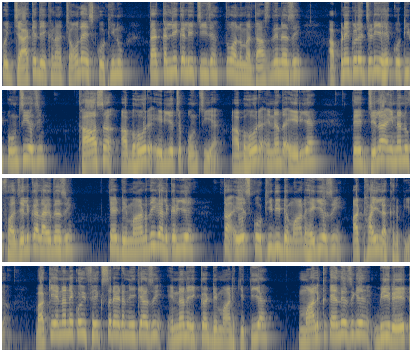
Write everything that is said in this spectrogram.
ਕੋਈ ਜਾ ਕੇ ਦੇਖਣਾ ਚਾਹੁੰਦਾ ਇਸ ਕੋਠੀ ਨੂੰ, ਤਾਂ ਕੱਲੀ ਕੱਲੀ ਚੀਜ਼ ਤੁਹਾਨੂੰ ਮੈਂ ਦੱਸ ਦੇਣਾ ਸੀ। ਆਪਣੇ ਕੋਲੇ ਜਿਹੜੀ ਇਹ ਕੋਠੀ ਪਹੁੰਚੀ ਹੈ ਜੀ, ਖਾਸ ਅਬਹੋਰ ਏਰੀਆ 'ਚ ਪਹੁੰਚੀ ਹੈ। ਅਬਹੋਰ ਇਹਨਾਂ ਦਾ ਏਰੀਆ ਹੈ ਤੇ ਜ਼ਿਲ੍ਹਾ ਇਹਨਾਂ ਨੂੰ ਫਾਜ਼ਿਲਕਾ ਲੱਗਦਾ ਸੀ। ਤੇ ਡਿਮਾਂਡ ਦੀ ਗੱਲ ਕਰੀਏ, ਤਾਂ ਇਸ ਕੋਠੀ ਦੀ ਡਿਮਾਂਡ ਹੈਗੀ ਹੈ ਸੀ 28 ਲੱਖ ਰੁਪਈਆ। ਬਾਕੀ ਇਹਨਾਂ ਨੇ ਕੋਈ ਫਿਕਸ ਰੇਟ ਨਹੀਂ ਕਿਹਾ ਸੀ ਇਹਨਾਂ ਨੇ ਇੱਕ ਡਿਮਾਂਡ ਕੀਤੀ ਹੈ ਮਾਲਕ ਕਹਿੰਦੇ ਸੀਗੇ ਵੀ ਰੇਟ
